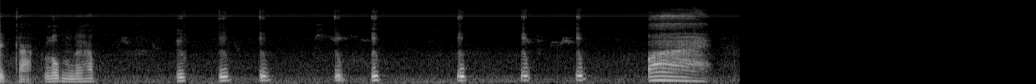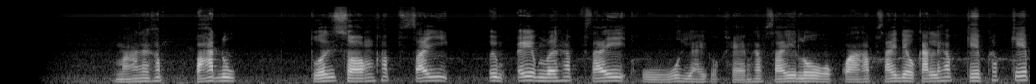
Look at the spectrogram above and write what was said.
เกะกะล่มเลยครับอึบอึบอึบอึบอึบอึบอึบอึบว้ายมาเลยครับปลาดุกตัวที่สองครับไซส์เอิ่มเอิ่มเลยครับไซส์โอ้โหใหญ่กว่าแขนครับไซส์โลกว่าครับไซส์เดียวกันเลยครับ เก็บครับเก็บ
